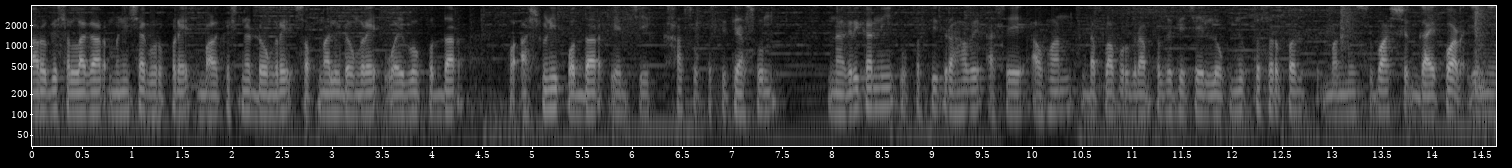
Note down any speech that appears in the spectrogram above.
आरोग्य सल्लागार मनीषा घोरपडे बाळकृष्ण डोंगरे स्वप्नाली डोंगरे वैभव पोद्दार व अश्विनी पोद्दार यांची खास उपस्थिती असून नागरिकांनी उपस्थित राहावे असे आव्हान डपलापूर ग्रामपंचायतीचे लोकनियुक्त सरपंच मान्य सुभाष गायकवाड यांनी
